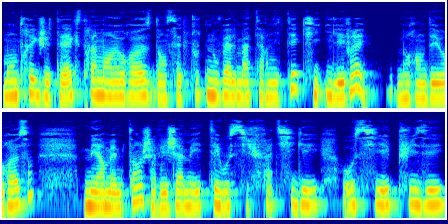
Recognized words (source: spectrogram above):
montrer que j'étais extrêmement heureuse dans cette toute nouvelle maternité qui, il est vrai, me rendait heureuse, mais en même temps, j'avais jamais été aussi fatiguée, aussi épuisée,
